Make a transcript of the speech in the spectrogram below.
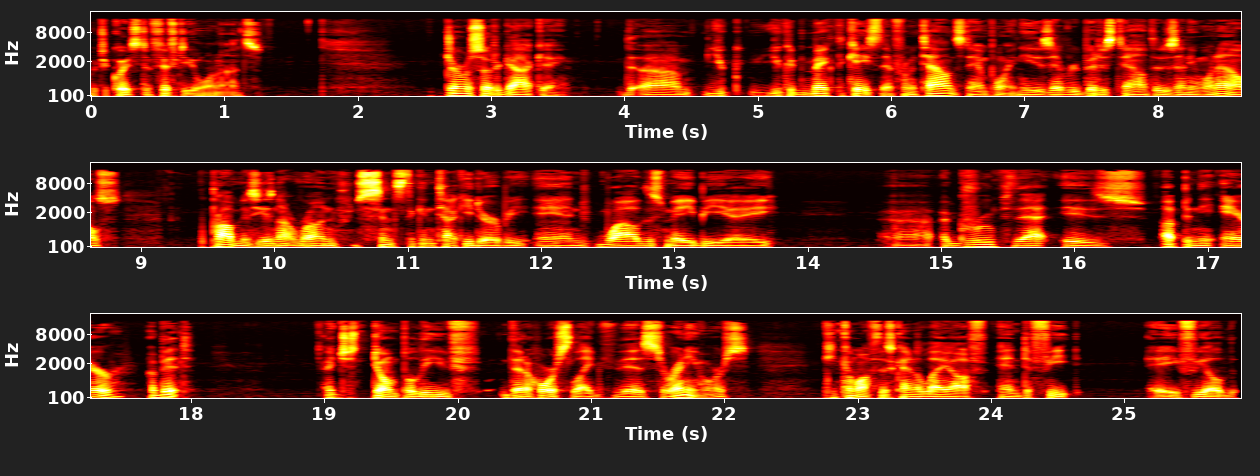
which equates to 50 to 1 odds. Derma Sotogake. Um, you you could make the case that from a talent standpoint, he is every bit as talented as anyone else. The problem is he has not run since the Kentucky Derby, and while this may be a uh, a group that is up in the air a bit, I just don't believe that a horse like this or any horse can come off this kind of layoff and defeat a field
